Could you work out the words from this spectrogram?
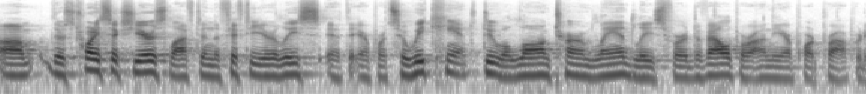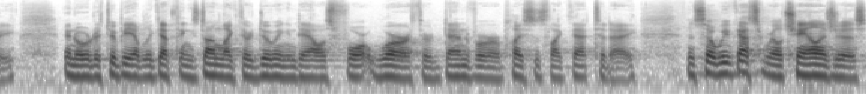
Um, There's 26 years left in the 50-year lease at the airport, so we can't do a long-term land lease for a developer on the airport property in order to be able to get things done like they're doing in Dallas, Fort Worth, or Denver, or places like that today. And so we've got some real challenges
